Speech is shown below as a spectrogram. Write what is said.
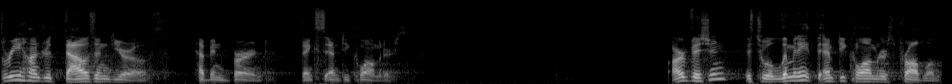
300,000 euros have been burned thanks to empty kilometers. Our vision is to eliminate the empty kilometers problem,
